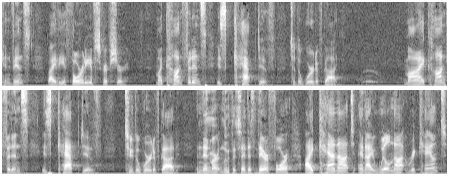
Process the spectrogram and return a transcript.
convinced by the authority of Scripture, my confidence is captive to the Word of God. My confidence is captive to the Word of God. And then Martin Luther said this Therefore, I cannot and I will not recant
